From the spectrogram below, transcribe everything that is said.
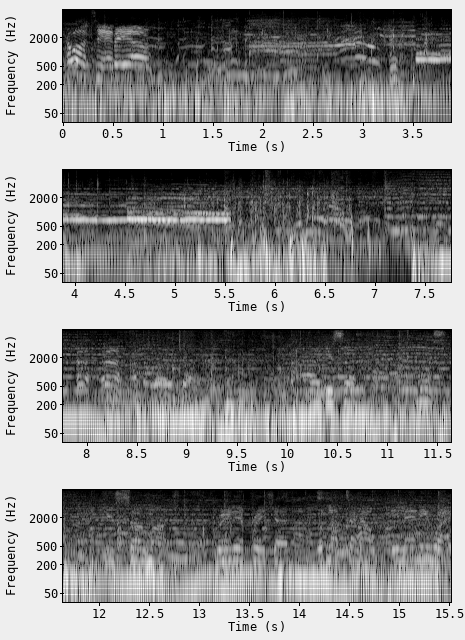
Come on, Tamio. Oh. Thank you, sir. Awesome. Thank you so much. Really appreciate that. Would love to help in any way.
